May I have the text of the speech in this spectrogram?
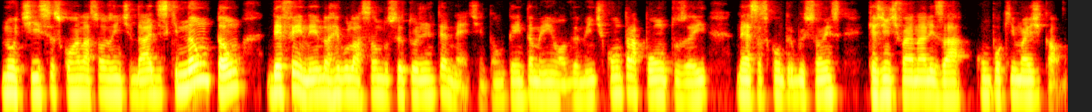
notícias com relação às entidades que não estão defendendo a regulação do setor de internet. Então tem também, obviamente, contrapontos aí nessas contribuições que a gente vai analisar com um pouquinho mais de calma.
